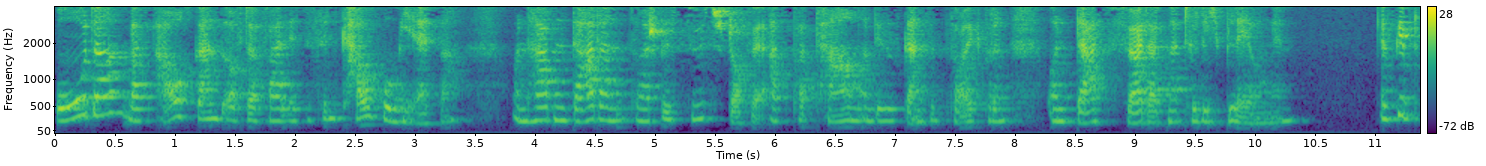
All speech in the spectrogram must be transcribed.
Oder, was auch ganz oft der Fall ist, sie sind Kaugummiesser und haben da dann zum Beispiel Süßstoffe, Aspartam und dieses ganze Zeug drin. Und das fördert natürlich Blähungen. Es gibt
